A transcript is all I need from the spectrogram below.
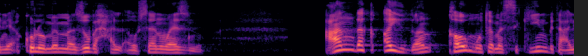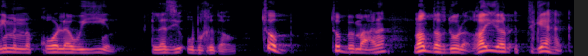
أن يأكلوا مما ذبح الأوثان ويزنوا. عندك أيضا قوم متمسكين بتعليم النقولويين الذي أبغضه. تب تب بمعنى نظف دول غير اتجاهك.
